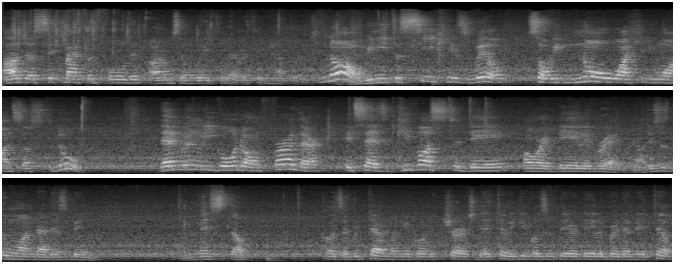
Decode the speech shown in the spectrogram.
I'll just sit back with folded arms and wait till everything happens. No, we need to seek His will so we know what He wants us to do. Then when we go down further, it says, Give us today our daily bread. Now, this is the one that has been messed up. Because every time when you go to church, they tell you give us their daily bread and they tell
